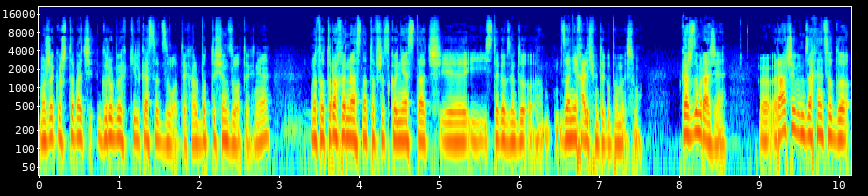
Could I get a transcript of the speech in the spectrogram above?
może kosztować grubych kilkaset złotych albo tysiąc złotych, nie? No to trochę nas na to wszystko nie stać e, i z tego względu zaniechaliśmy tego pomysłu. W każdym razie, e, raczej bym zachęcał do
